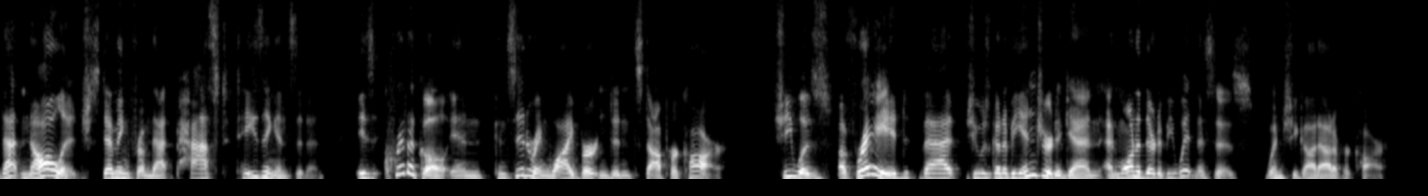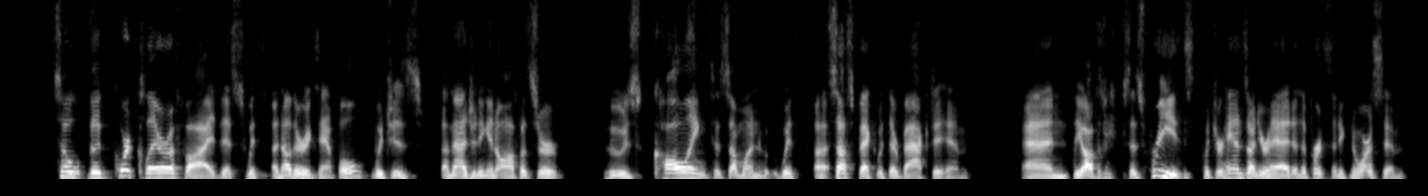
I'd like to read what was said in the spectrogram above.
That knowledge stemming from that past tasing incident is critical in considering why Burton didn't stop her car. She was afraid that she was going to be injured again and wanted there to be witnesses when she got out of her car. So the court clarified this with another example, which is imagining an officer who's calling to someone with a suspect with their back to him. And the officer says, Freeze, put your hands on your head. And the person ignores him.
